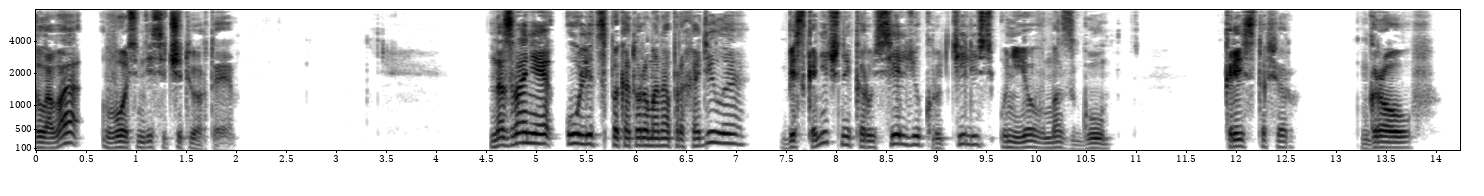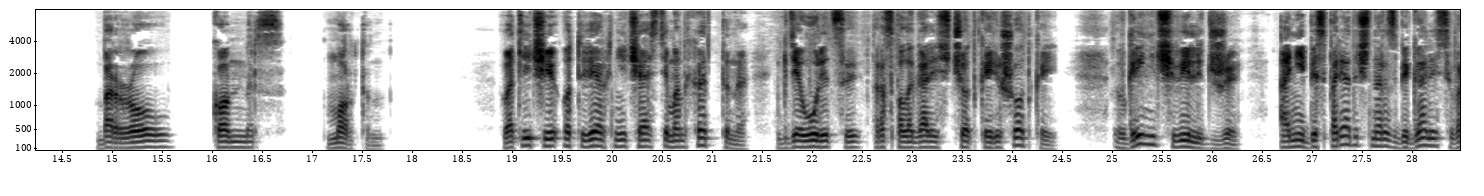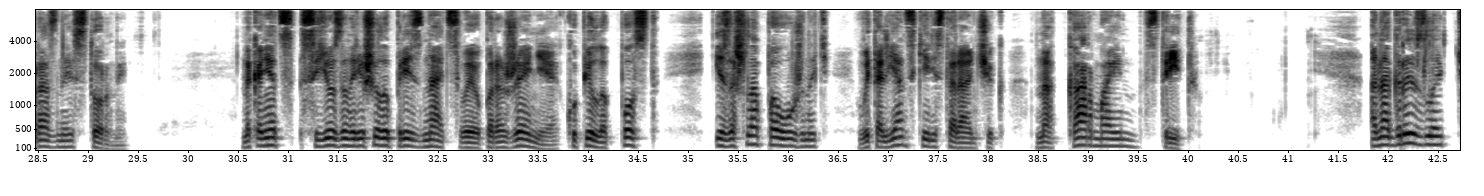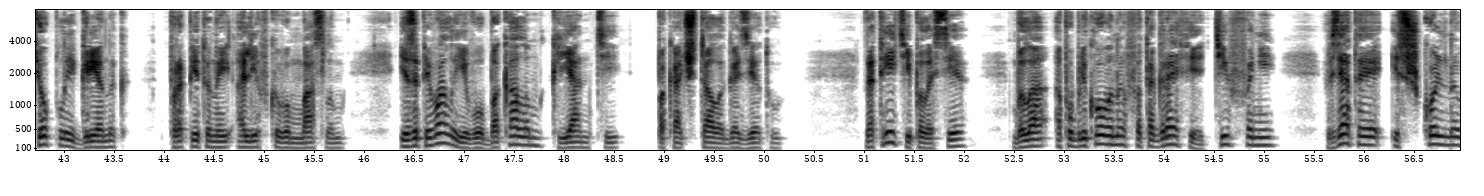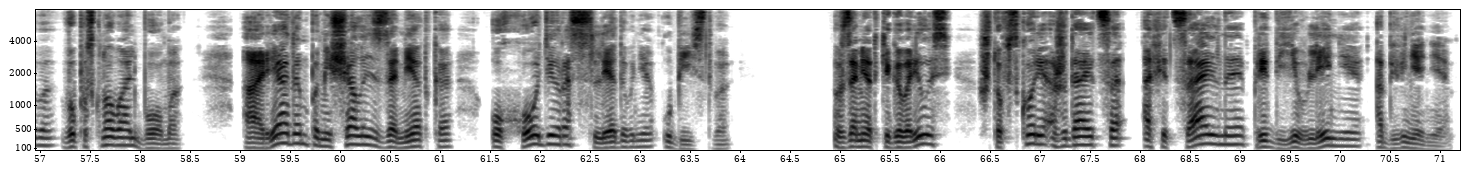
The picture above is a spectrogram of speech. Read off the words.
Глава 84. Названия улиц, по которым она проходила, бесконечной каруселью крутились у нее в мозгу. Кристофер, Гроув, Барроу, Коммерс, Мортон. В отличие от верхней части Манхэттена, где улицы располагались четкой решеткой, в Гринич-Виллидже они беспорядочно разбегались в разные стороны. Наконец, Сьюзан решила признать свое поражение, купила пост и зашла поужинать в итальянский ресторанчик на Кармайн-стрит. Она грызла теплый гренок, пропитанный оливковым маслом, и запивала его бокалом кьянти, пока читала газету. На третьей полосе была опубликована фотография Тиффани, взятая из школьного выпускного альбома, а рядом помещалась заметка о ходе расследования убийства. В заметке говорилось, что вскоре ожидается официальное предъявление обвинения.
